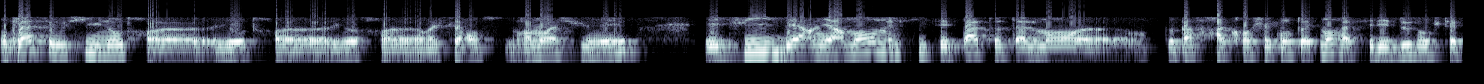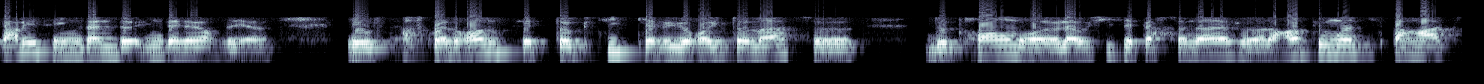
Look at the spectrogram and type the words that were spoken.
Donc là, c'est aussi une autre, euh, une autre, euh, une autre euh, référence vraiment assumée. Et puis dernièrement, même si c'est pas totalement, euh, on peut pas se raccrocher complètement, bah, c'est les deux dont je t'ai parlé, c'est Invaders et, euh, et All Star Squadron, cette optique qu'avait eu Roy Thomas de prendre là aussi ces personnages, alors un peu moins disparates,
